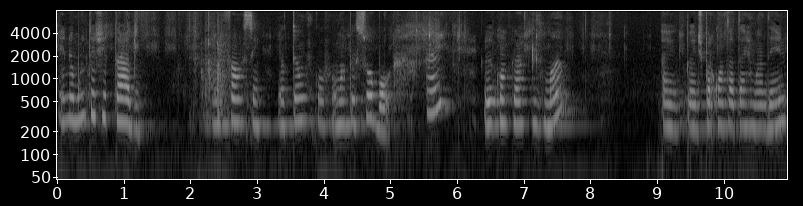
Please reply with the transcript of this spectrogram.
Ele é muito agitado. Ele fala assim, eu tenho uma pessoa boa. Aí ele contrata a irmã. Aí pede para contratar a irmã dele.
